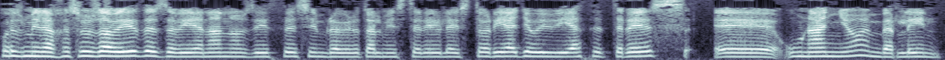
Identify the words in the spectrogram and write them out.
Pues mira, Jesús David desde Viena nos dice, siempre abierto al misterio y la historia, yo viví hace tres, eh, un año en Berlín,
